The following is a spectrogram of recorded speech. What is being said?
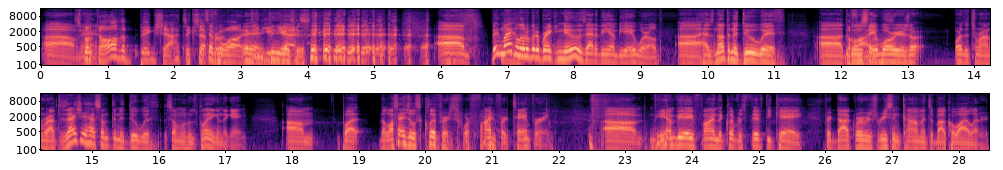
oh spoke man. to all the big shots except, Except for, for- one. Yeah, Can you can you guess? guess Big Mike, a little bit of breaking news out of the NBA world. Uh, has nothing to do with uh, the, The Golden State? Warriors or or the Toronto Raptors. It actually has something to do with someone who's playing in the game. Um, but the Los Angeles Clippers were fined for tampering. Um, the NBA fined the Clippers 50k for Doc Rivers' recent comments about Kawhi Leonard.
